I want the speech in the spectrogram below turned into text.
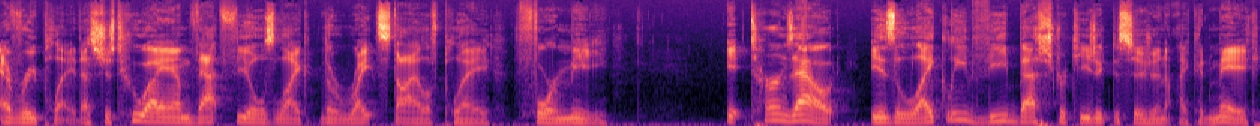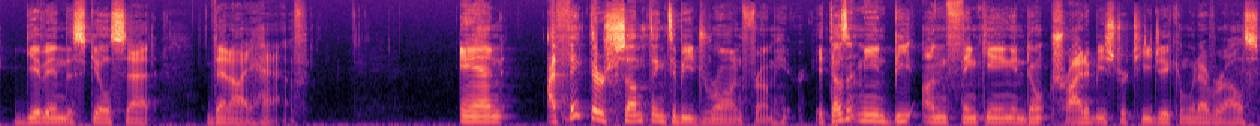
every play, that's just who I am. That feels like the right style of play for me. It turns out is likely the best strategic decision I could make given the skill set that I have. And I think there's something to be drawn from here. It doesn't mean be unthinking and don't try to be strategic and whatever else.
